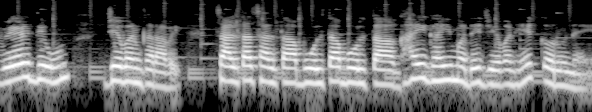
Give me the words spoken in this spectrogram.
वेळ देऊन जेवण करावे. चालता चालता बोलता बोलता घाईघाईमध्ये जेवण हे करू नये.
